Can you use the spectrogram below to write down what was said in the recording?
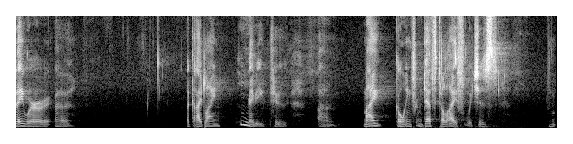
they were uh, a guideline, maybe, to uh, my going from death to life, which is the-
